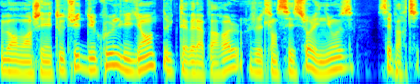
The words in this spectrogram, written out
Eh ben, on va enchaîner tout de suite. Du coup, Lilian, vu que tu avais la parole, je vais te lancer sur les news. C'est parti.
